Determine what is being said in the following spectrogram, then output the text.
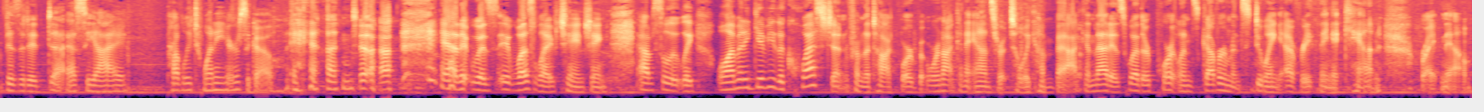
visited uh, SEI probably 20 years ago, and uh, and it was it was life changing. Absolutely. Well, I'm going to give you the question from the talk board, but we're not going to answer it till we come back, and that is whether Portland's government's doing everything it can right now.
